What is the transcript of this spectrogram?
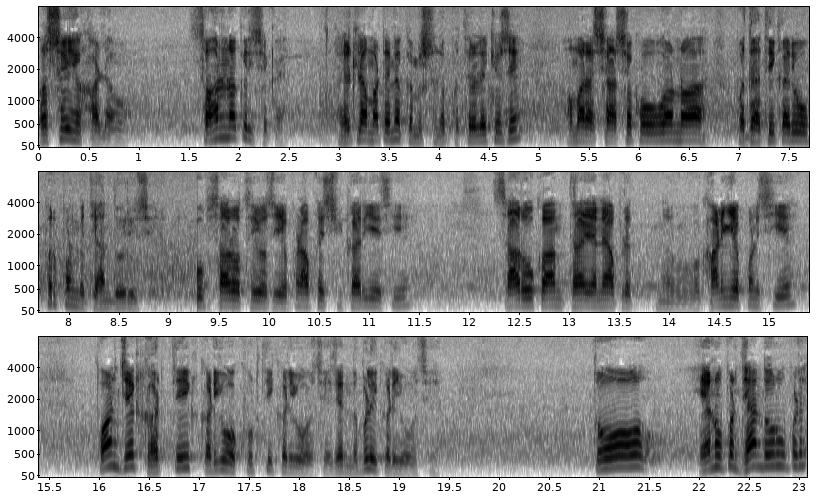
અસહ્ય ખાડાઓ સહન ન કરી શકાય. એટલા માટે મેં કમિશનરને પત્ર લખ્યો છે. અમારા શાસકોના પદાધિકારીઓ ઉપર પણ મેં ધ્યાન દોર્યું છે. ખૂબ સારો થયો છે, એ પણ આપણે સ્વીકારીએ છીએ. સારું કામ થાય અને આપણે વખાણીએ પણ છીએ. પણ જે ઘટતી કડીઓ, ખૂટતી કડીઓ છે, જે નબળી કડીઓ છે, તો એનું પણ ધ્યાન દોરવું પડે.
